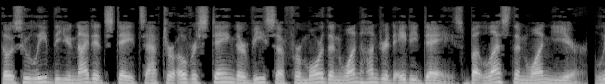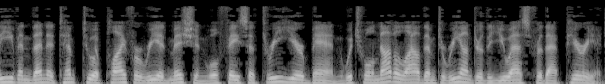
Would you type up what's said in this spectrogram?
those who leave the United States after overstaying their visa for more than 180 days but less than one year, leave and then attempt to apply for readmission will face a three-year ban which will not allow them to re-enter the U.S. for that period.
